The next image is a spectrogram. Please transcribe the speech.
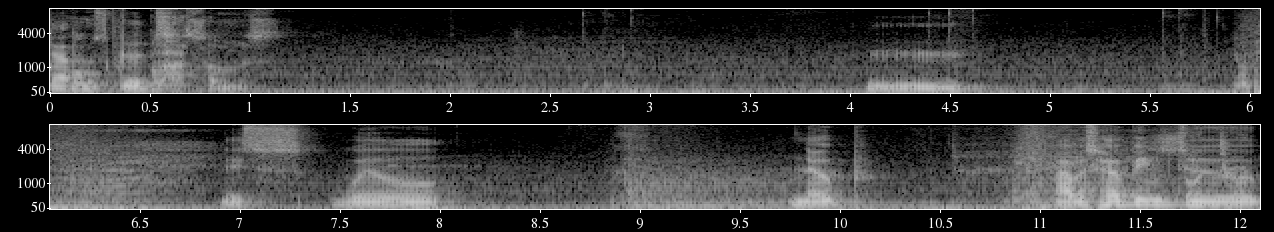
that was good. blossoms. Hmm. This will... Nope. I was hoping to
